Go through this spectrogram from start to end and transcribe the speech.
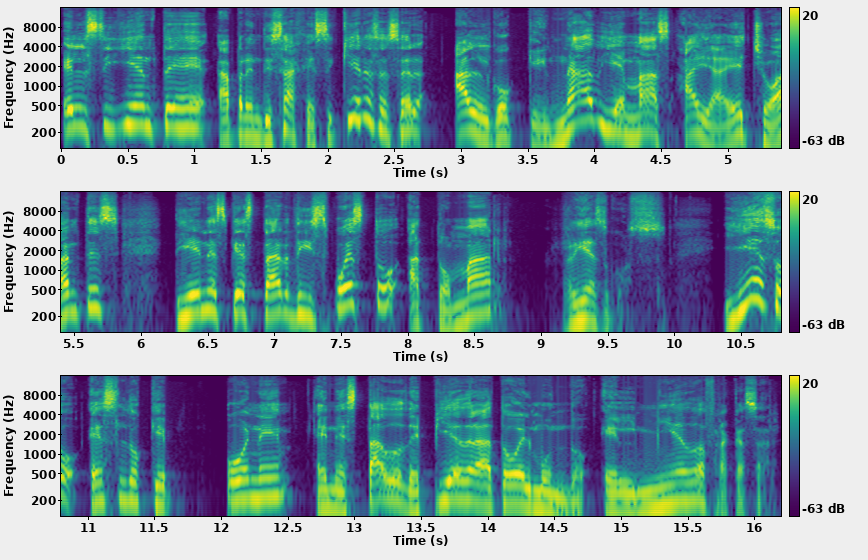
el siguiente aprendizaje, si quieres hacer algo que nadie más haya hecho antes, tienes que estar dispuesto a tomar riesgos. Y eso es lo que pone en estado de piedra a todo el mundo, el miedo a fracasar,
